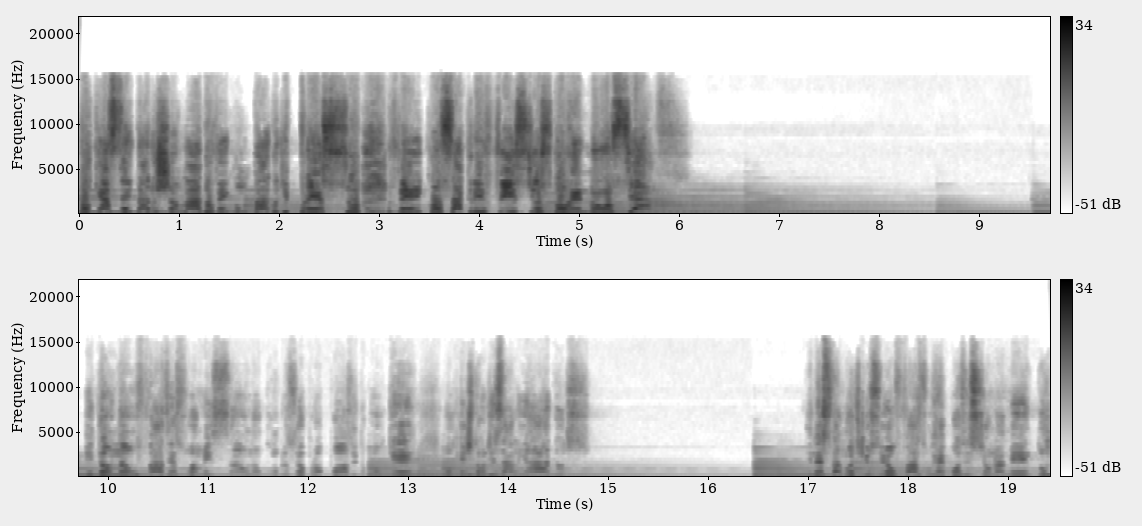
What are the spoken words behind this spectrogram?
porque aceitar o chamado vem com pago de preço, vem com sacrifícios, com renúncias. Então não fazem a sua missão, não cumprem o seu propósito, por quê? Porque estão desalinhados. E nesta noite que o Senhor faça um reposicionamento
